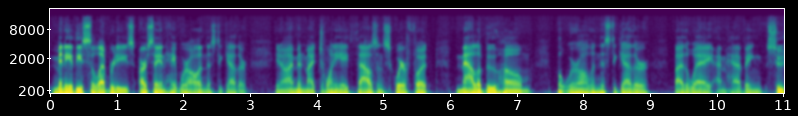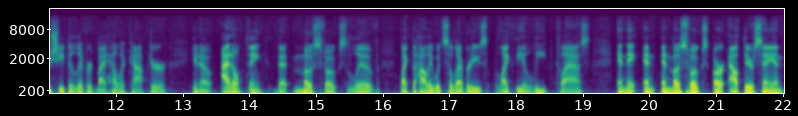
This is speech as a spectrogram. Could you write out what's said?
many of these celebrities are saying, "Hey, we're all in this together." You know, I'm in my 28,000 square foot Malibu home, but we're all in this together. By the way, I'm having sushi delivered by helicopter. You know, I don't think that most folks live like the Hollywood celebrities, like the elite class. And they and and most folks are out there saying,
